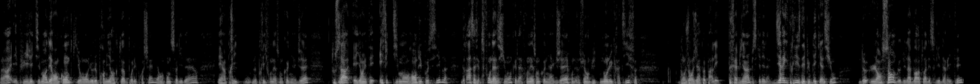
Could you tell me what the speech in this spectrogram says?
Voilà, et puis effectivement des rencontres qui auront lieu le 1er octobre pour les prochaines, des rencontres solidaires, et un prix, le prix Fondation Cognac Jet. Tout ça ayant été effectivement rendu possible grâce à cette fondation, que est la Fondation Cognac Jet, fondation en but non lucratif, dont Georgia peut parler très bien, puisqu'elle est la directrice des publications de l'ensemble du laboratoire des solidarités,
